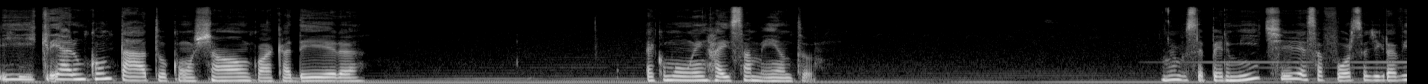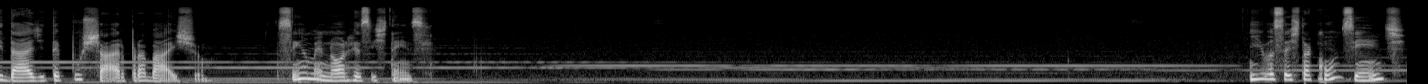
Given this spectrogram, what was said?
E criar um contato com o chão, com a cadeira. É como um enraizamento. Você permite essa força de gravidade te puxar para baixo sem a menor resistência. E você está consciente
